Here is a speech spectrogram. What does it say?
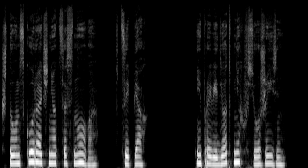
что он скоро очнется снова, в цепях, и проведет в них всю жизнь.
